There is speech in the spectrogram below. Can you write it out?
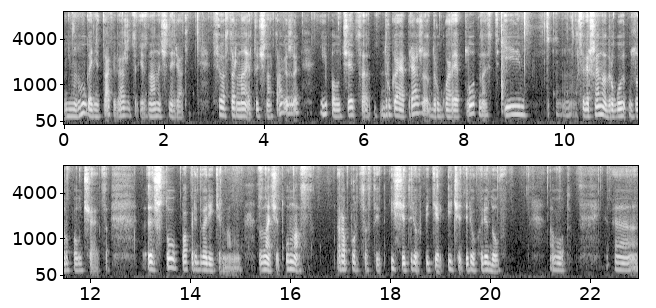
немного не так вяжется изнаночный ряд. Все остальное точно так же. И получается другая пряжа, другая плотность и совершенно другой узор получается. Э, что по предварительному? Значит, у нас раппорт состоит из четырех петель и четырех рядов. Вот. Э,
